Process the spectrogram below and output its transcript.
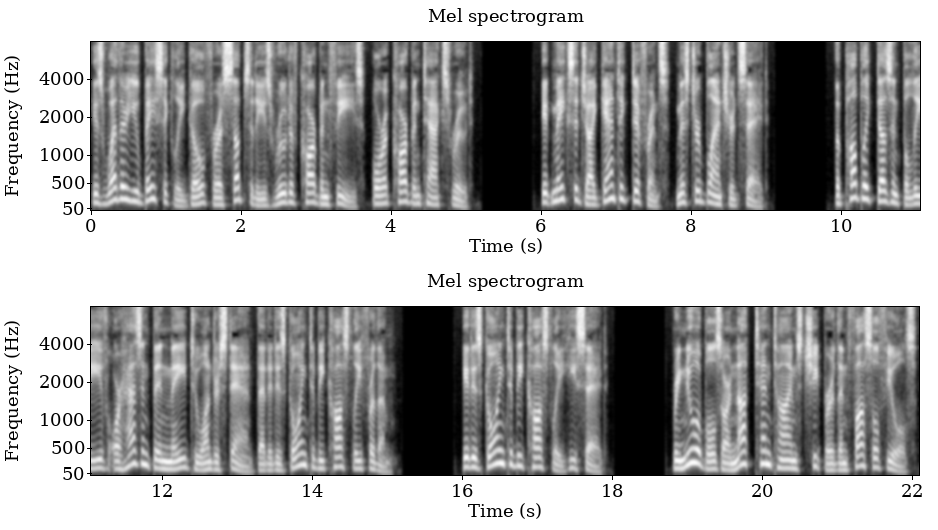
is whether you basically go for a subsidies route of carbon fees or a carbon tax route. It makes a gigantic difference, Mr. Blanchard said. The public doesn't believe or hasn't been made to understand that it is going to be costly for them. It is going to be costly, he said. Renewables are not 10 times cheaper than fossil fuels.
